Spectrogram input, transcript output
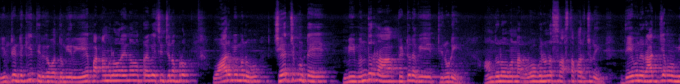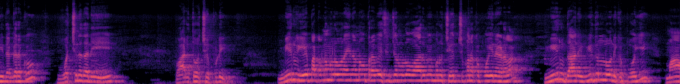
ఇంటింటికి తిరగవద్దు. మీరు ఏ పట్టణంలోనైనా ప్రవేశించినప్పుడు వారు మిమ్మను చేర్చుకుంటే మీ ముందున పెట్టినవి తినుడి. అందులో ఉన్న రోగులను స్వస్థపరచుడి. దేవుని రాజ్యము మీ దగ్గరకు వచ్చినదని వారితో చెప్పుడి. మీరు ఏ పట్టణంలోనైనానో ప్రవేశించినప్పుడు వారు మిమ్మల్ని చేర్చుకొనకపోయిన ఎడల మీరు దాని వీధుల్లోనికి పోయి మా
